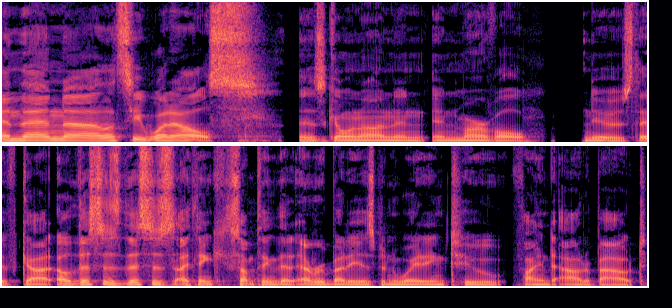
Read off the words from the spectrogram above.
And then uh, let's see what else is going on in, in Marvel news. They've got oh this is this is I think something that everybody has been waiting to find out about.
